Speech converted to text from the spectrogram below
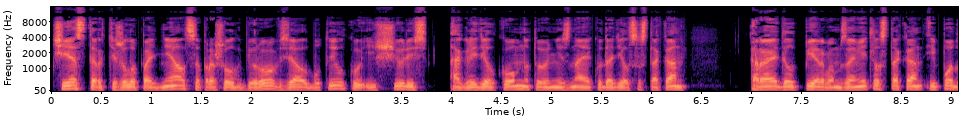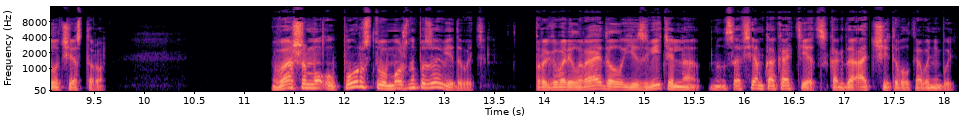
Честер тяжело поднялся, прошел к бюро, взял бутылку и, щурясь, оглядел комнату, не зная, куда делся стакан. Райдел первым заметил стакан и подал Честеру. «Вашему упорству можно позавидовать», — проговорил Райдел язвительно, ну, совсем как отец, когда отчитывал кого-нибудь.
